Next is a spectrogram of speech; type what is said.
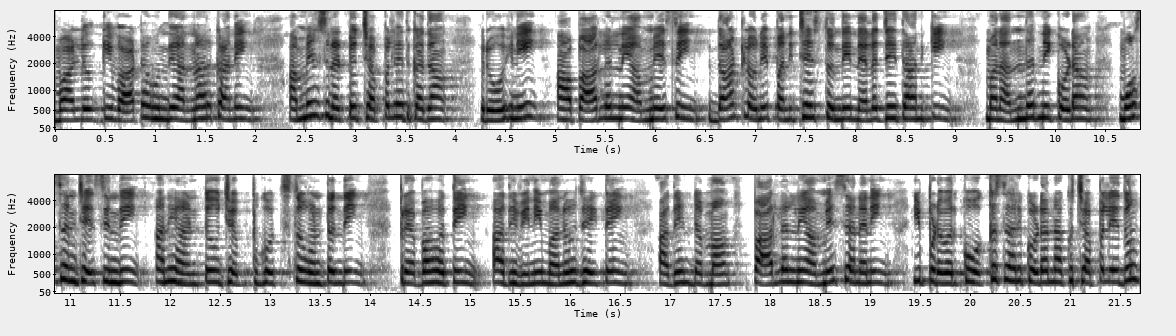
వాళ్ళకి వాటా ఉంది అన్నారు కానీ అమ్మేసినట్టు చెప్పలేదు కదా. రోహిణి ఆ పార్లర్ని అమ్మేసి దాంట్లోనే పనిచేస్తుంది నెల జీతానికి. మనందరినీ కూడా మోసం చేసింది అని అంటూ చెప్పుకొస్తూ ఉంటుంది. ప్రభావతి అది విని మనోజ్ అయితే అదేంటమ్మా పార్లర్ని అమ్మేశానని ఇప్పటి వరకు ఒక్కసారి కూడా నాకు చెప్పలేదు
